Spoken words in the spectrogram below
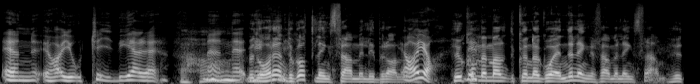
än jag har gjort tidigare. Men, eh, Men då har du ändå gått längst fram med Liberalerna? Ja, ja. Hur kommer det... man kunna gå ännu längre fram än längst fram? Hur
